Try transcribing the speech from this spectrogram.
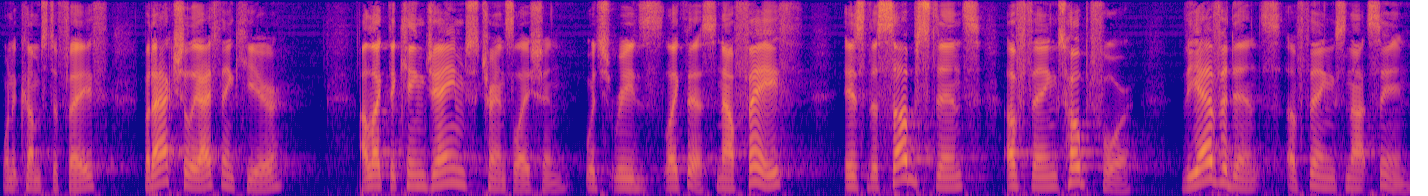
when it comes to faith. But actually, I think here, I like the King James translation, which reads like this Now, faith is the substance of things hoped for the evidence of things not seen.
